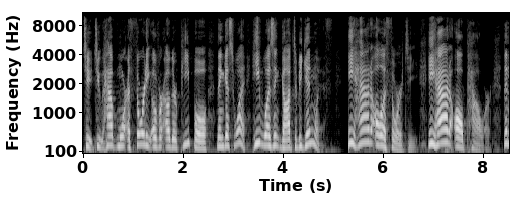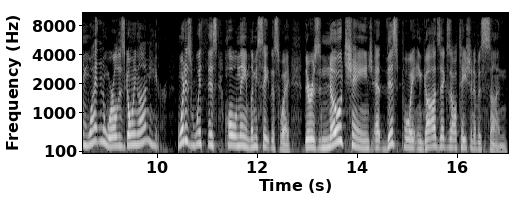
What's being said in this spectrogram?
to, to have more authority over other people, then guess what? He wasn't God to begin with. He had all authority, he had all power. Then what in the world is going on here? What is with this whole name? Let me say it this way there is no change at this point in God's exaltation of his son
